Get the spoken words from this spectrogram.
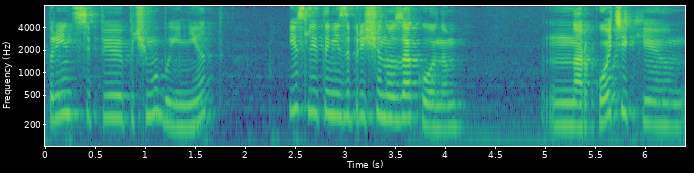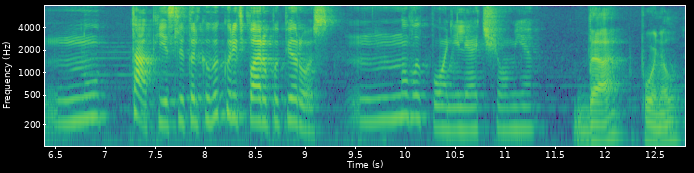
в принципе, почему бы и нет. Если это не запрещено законом. Наркотики, ну, так, если только выкурить пару папирос. Ну, вы поняли, о чем я. Да, понял.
